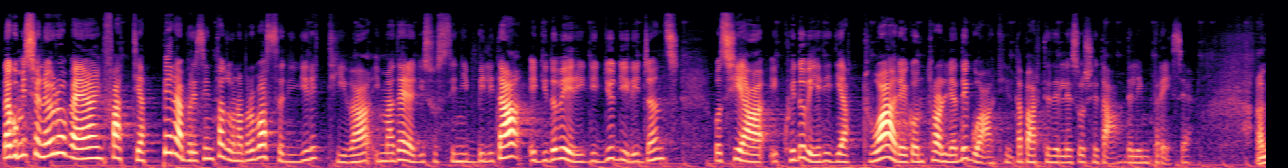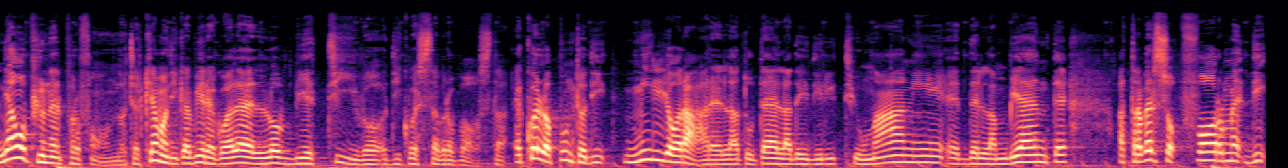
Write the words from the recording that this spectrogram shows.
La Commissione europea infatti ha appena presentato una proposta di direttiva in materia di sostenibilità e di doveri di due diligence, ossia quei doveri di attuare controlli adeguati da parte delle società, delle imprese. Andiamo più nel profondo, cerchiamo di capire qual è l'obiettivo di questa proposta. È quello appunto di migliorare la tutela dei diritti umani e dell'ambiente attraverso forme di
